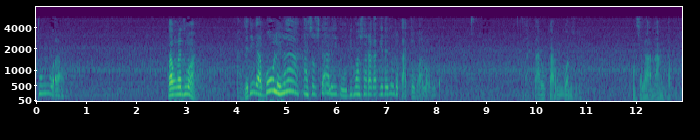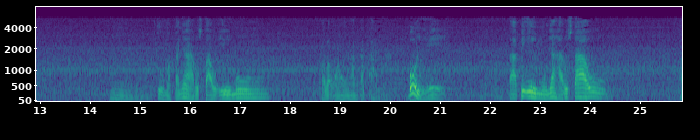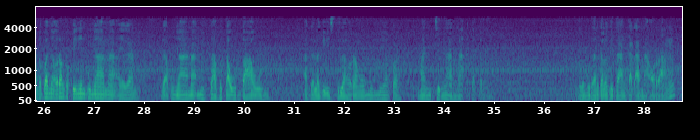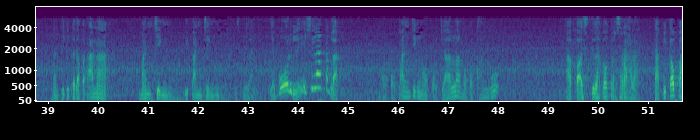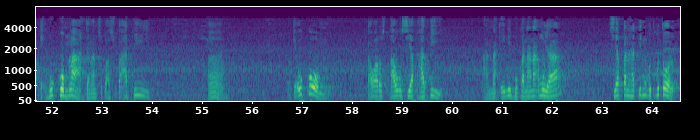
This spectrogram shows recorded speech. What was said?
mertua paham kan semua? Nah, jadi nggak boleh lah kasus sekali itu. Di masyarakat kita ini udah kacau balau. Nggak karu-karuan sudah. Masalah anak angkat. Hmm, tuh makanya harus tahu ilmu. Kalau mau ngangkat anak. Boleh. Tapi ilmunya harus tahu. Karena banyak orang kepingin punya anak ya kan. Nggak punya anak nikah bertahun-tahun. Ada lagi istilah orang umum nih apa? Mancing anak katanya. Mudah-mudahan kalau kita angkat anak orang, nanti kita dapat anak. Mancing, dipancing istilahnya. Ya boleh, silakanlah. Mau kau pancing, mau kau jala, mau kau tangguh. Apa istilah kau terserah lah. Tapi kau pakai hukum lah, jangan suka-suka hati. Pakai hukum. Kau harus tahu siap hati. Anak ini bukan anakmu ya. Siapkan hatimu betul-betul.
